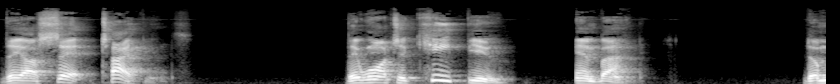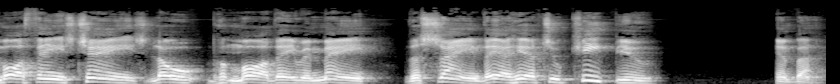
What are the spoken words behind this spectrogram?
They are set typings. They want to keep you in bondage. The more things change, lo, the more they remain the same. They are here to keep you in bondage.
